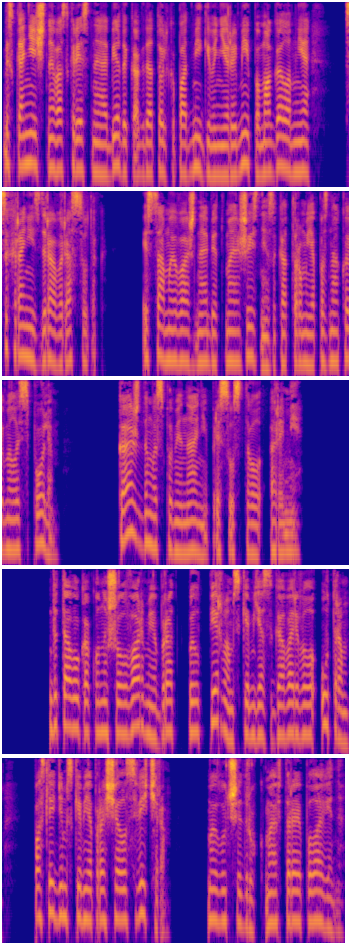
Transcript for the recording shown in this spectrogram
Бесконечные воскресные обеды, когда только подмигивание Реми помогало мне сохранить здравый рассудок. И самый важный обед в моей жизни, за которым я познакомилась с Полем. каждом воспоминании присутствовал Реми. До того, как он ушел в армию, брат был первым, с кем я заговаривала утром, последним, с кем я прощалась вечером. Мой лучший друг, моя вторая половина.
